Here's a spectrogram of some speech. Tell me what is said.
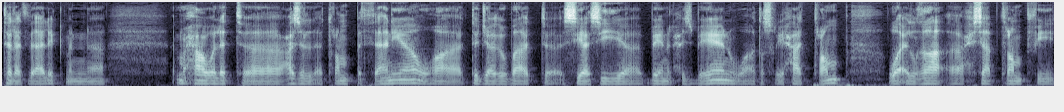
تلت ذلك من آه، محاولة آه، عزل ترامب الثانية والتجاذبات السياسية بين الحزبين وتصريحات ترامب وإلغاء آه، حساب ترامب في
